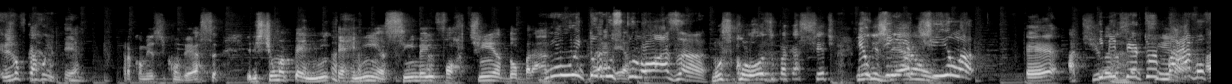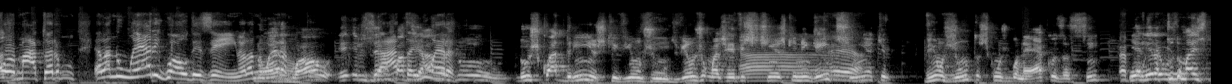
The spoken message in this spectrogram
Eles não ficavam em pé para começo de conversa. Eles tinham uma perninha, perninha assim, meio fortinha, dobrada. Muito musculosa! Musculoso pra cacete. E eu eles tinha eram... Tila. É, a Tila. E me perturbava tinha, o formato. Era, ela não era igual ao desenho. Ela não, não era, era igual. Eles eram Gata, baseados era. No, nos quadrinhos que vinham juntos. Vinham umas revistinhas ah, que ninguém é. tinha, que vinham juntas com os bonecos, assim. É e ali era tudo mais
